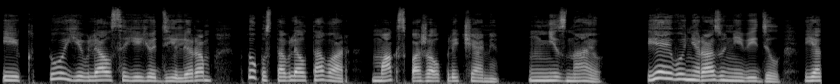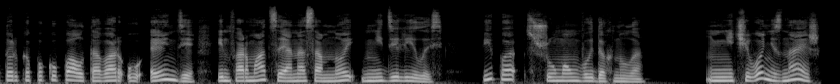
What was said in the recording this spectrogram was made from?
И кто являлся ее дилером, кто поставлял товар? Макс пожал плечами. Не знаю. Я его ни разу не видел, я только покупал товар у Энди, информацией она со мной не делилась. Пипа с шумом выдохнула. «Ничего не знаешь?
